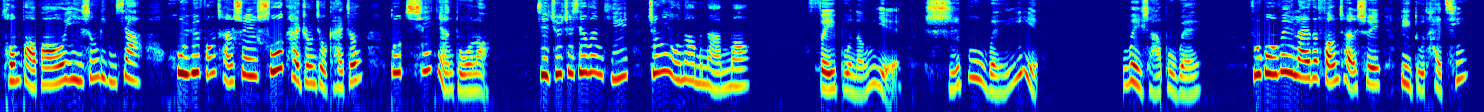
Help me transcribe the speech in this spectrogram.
从宝宝一声令下，呼吁房产税说开征就开征，都七年多了，解决这些问题真有那么难吗？非不能也，实不为也。为啥不为？如果未来的房产税力度太轻，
